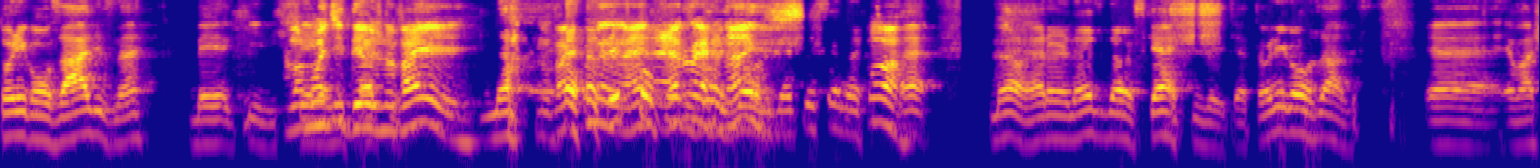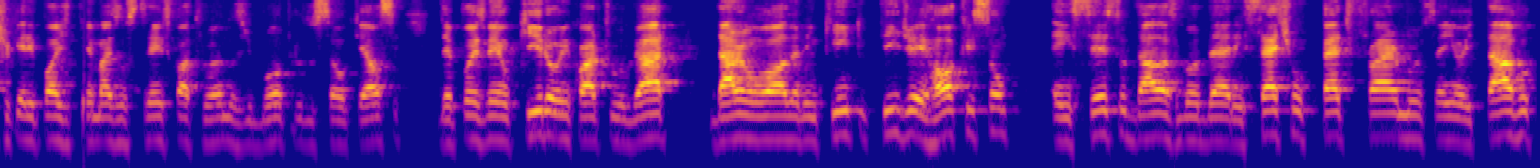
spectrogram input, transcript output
Tony Gonzalez, né? Que Pelo amor de Deus, perto. não vai. Não, não vai comer. É, Aaron Hernandes. É, Não, era o Hernandes, não, esquece, gente. É Tony Gonzalez. É, eu acho que ele pode ter mais uns 3, 4 anos de boa produção, Kelsey. Depois vem o Kiro em quarto lugar, Darren Waller em quinto, TJ Hawkinson em sexto, Dallas Goddard em sétimo, Pat Fryermuth em oitavo,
